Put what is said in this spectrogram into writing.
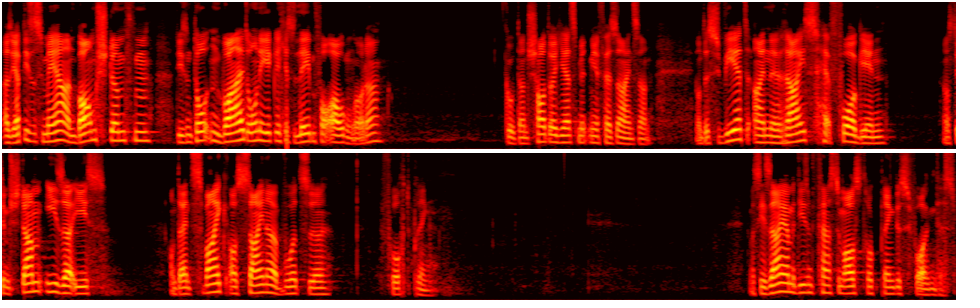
Also ihr habt dieses Meer an Baumstümpfen, diesen toten Wald ohne jegliches Leben vor Augen, oder? Gut, dann schaut euch jetzt mit mir Vers 1 an. Und es wird eine Reis hervorgehen aus dem Stamm Isais und ein Zweig aus seiner Wurzel Frucht bringen. Was Jesaja mit diesem Vers zum Ausdruck bringt, ist folgendes.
